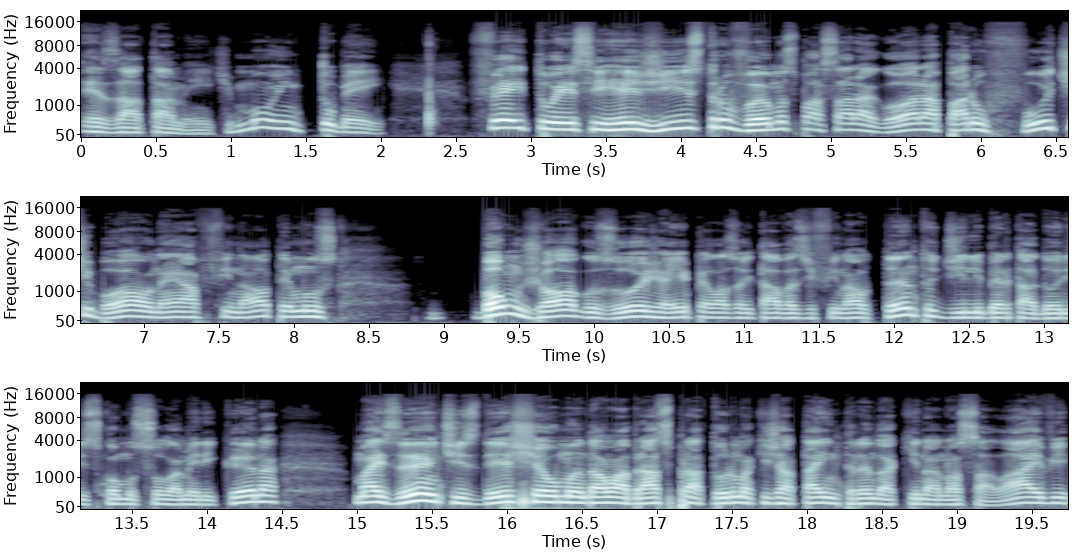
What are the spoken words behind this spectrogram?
Exatamente. Muito bem. Feito esse registro, vamos passar agora para o futebol, né? Afinal, temos bons jogos hoje aí pelas oitavas de final, tanto de Libertadores como Sul-Americana. Mas antes, deixa eu mandar um abraço para a turma que já está entrando aqui na nossa live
